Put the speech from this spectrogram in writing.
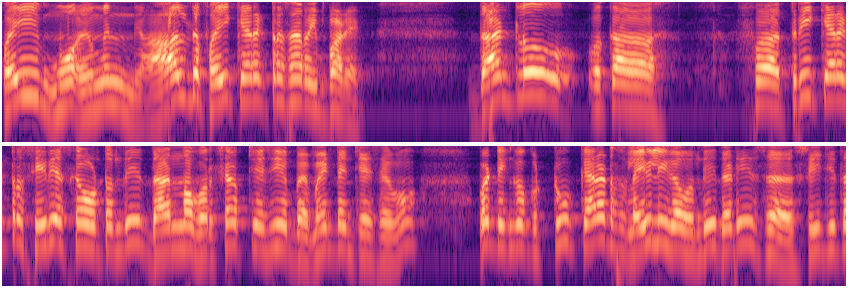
ఫైవ్ మో I mean all the five characters are important. దాంట్లో ఒక త్రీ క్యారెక్టర్ సీరియస్గా ఉంటుంది. దాన్ని వర్క్షాప్ చేసి మెయింటైన్ చేసాము. బట్ ఇంకొక టూ క్యారెక్టర్స్ లైవ్లీగా ఉంది. That is Sreejita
